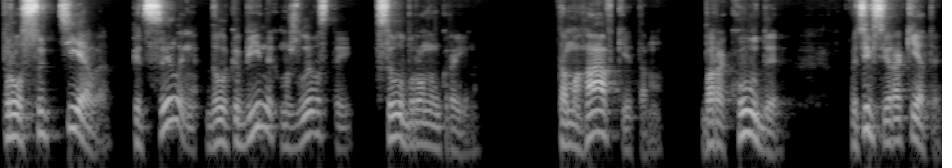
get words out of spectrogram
про суттєве підсилення далекобійних можливостей Сил оборони України. Тамагавки, там баракуди, оці всі ракети.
